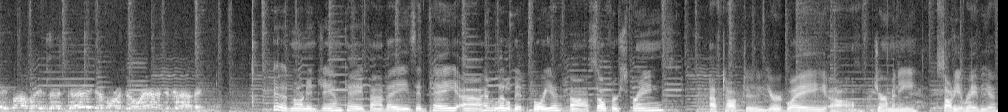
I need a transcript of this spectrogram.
K5AZK. Good morning, Jo Ann, and your traffic. Good morning, Jim. K5AZK. Uh, I have a little bit for you. Uh, Sulphur Springs. I've talked to Uruguay, um, Germany, Saudi Arabia.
